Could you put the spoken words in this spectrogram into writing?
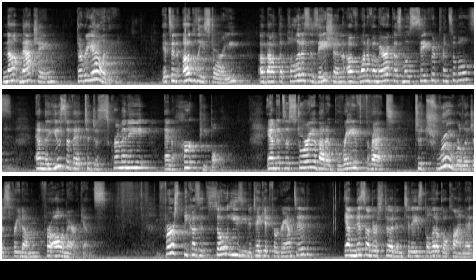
not matching the reality. It's an ugly story about the politicization of one of America's most sacred principles and the use of it to discriminate and hurt people. And it's a story about a grave threat to true religious freedom for all Americans. First, because it's so easy to take it for granted and misunderstood in today's political climate,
